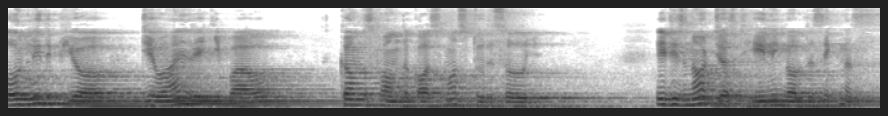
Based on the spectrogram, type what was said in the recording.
only the pure divine Reiki power comes from the cosmos to the soul. It is not just healing of the sickness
